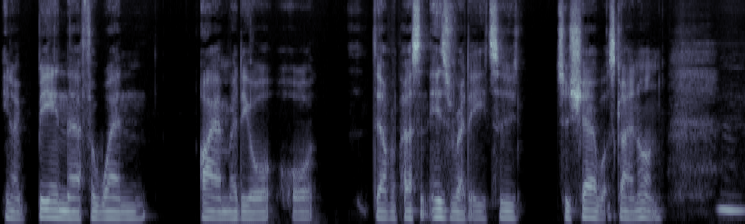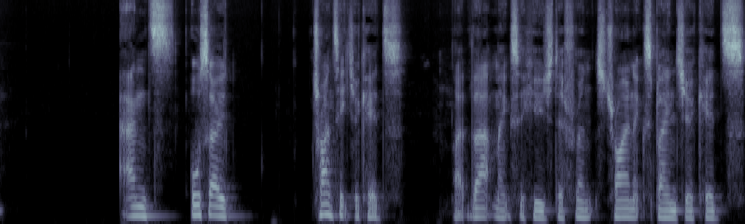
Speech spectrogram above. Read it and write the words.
you know being there for when I am ready or or the other person is ready to to share what's going on. Mm. And also try and teach your kids. Like that makes a huge difference. Try and explain to your kids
